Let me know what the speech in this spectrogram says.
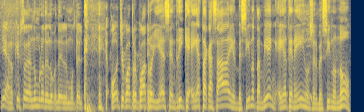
Ya, no quiero dar el número del, del motel. 844 y es Enrique. Ella está casada y el vecino también. Ella tiene hijos, el vecino no.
